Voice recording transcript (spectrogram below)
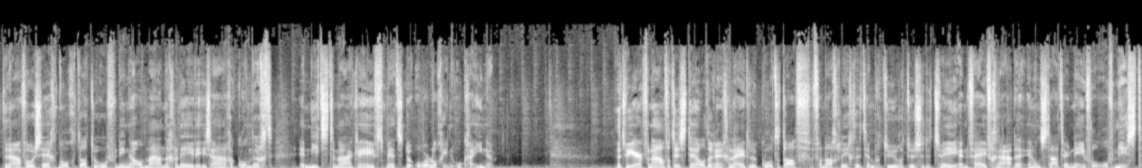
De NAVO zegt nog dat de oefeningen al maanden geleden is aangekondigd... en niets te maken heeft met de oorlog in Oekraïne. Het weer. Vanavond is het helder en geleidelijk koelt het af. Vannacht liggen de temperaturen tussen de 2 en 5 graden en ontstaat er nevel of mist.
